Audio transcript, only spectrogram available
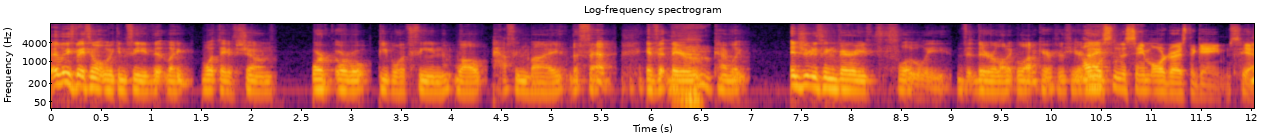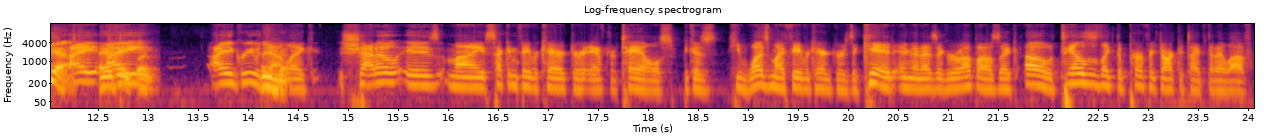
at least based on what we can see that like what they've shown. Or, or what people have seen while passing by the set is that they're kind of like introducing very slowly. Th- There are a lot of, a lot of characters here. and I- Almost in the same order as the games. Yeah. yeah, I and I, think, like, I agree with that. go. Like Shadow is my second favorite character after Tails because he was my favorite character as a kid, and then as I grew up, I was like, oh, Tails is like the perfect archetype that I love.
